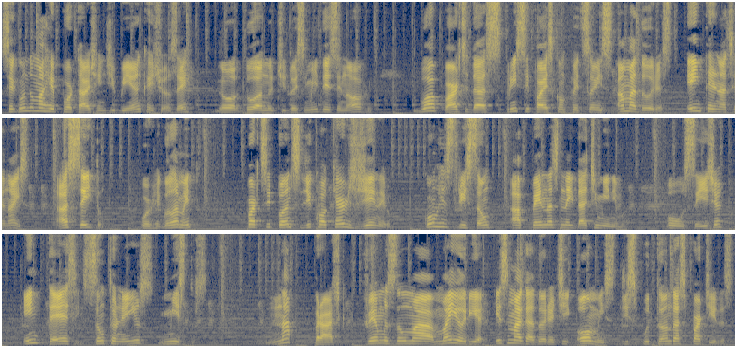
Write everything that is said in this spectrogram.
Segundo uma reportagem de Bianca e José, do, do ano de 2019, boa parte das principais competições amadoras e internacionais aceitam, por regulamento, participantes de qualquer gênero, com restrição apenas na idade mínima, ou seja, em tese são torneios mistos. Na prática, vemos uma maioria esmagadora de homens disputando as partidas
